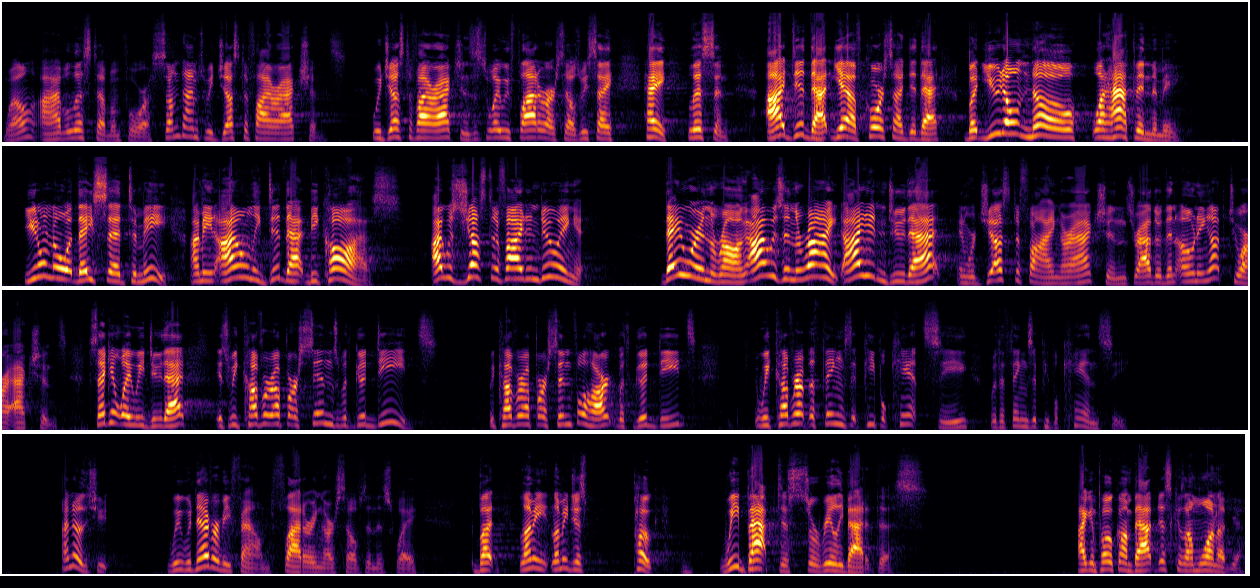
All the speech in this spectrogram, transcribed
Well, I have a list of them for us. Sometimes we justify our actions. We justify our actions. This is the way we flatter ourselves. We say, hey, listen, I did that. Yeah, of course I did that. But you don't know what happened to me. You don't know what they said to me. I mean, I only did that because I was justified in doing it. They were in the wrong. I was in the right. I didn't do that. And we're justifying our actions rather than owning up to our actions. Second way we do that is we cover up our sins with good deeds. We cover up our sinful heart with good deeds. We cover up the things that people can't see with the things that people can see. I know that you, we would never be found flattering ourselves in this way. But let me, let me just poke. We Baptists are really bad at this. I can poke on Baptists because I'm one of you.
